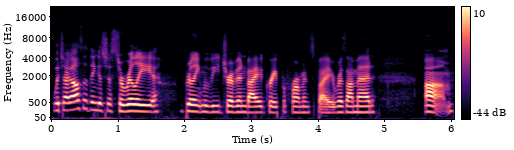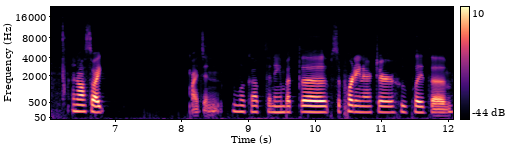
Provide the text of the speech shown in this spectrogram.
which I also think is just a really brilliant movie driven by a great performance by Riz Ahmed. Um, and also I I didn't look up the name, but the supporting actor who played the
